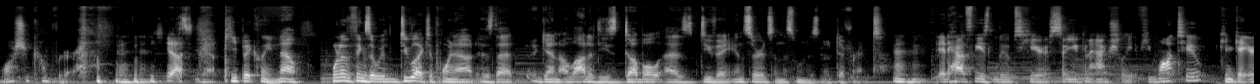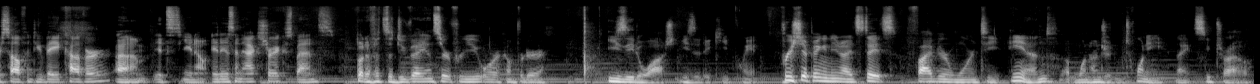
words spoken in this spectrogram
wash your comforter. Mm-hmm. yes, yeah. keep it clean. Now, one of the things that we do like to point out is that, again, a lot of these double as duvet inserts, and this one is no different. Mm -hmm. It has these loops here, so you can actually, if you want to, can get yourself a duvet cover. Um, it's, you know, it is an extra expense. But if it's a duvet insert for you or a comforter, easy to wash, easy to keep clean. Free shipping in the United States, five-year warranty, and a 120 night sleep trial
